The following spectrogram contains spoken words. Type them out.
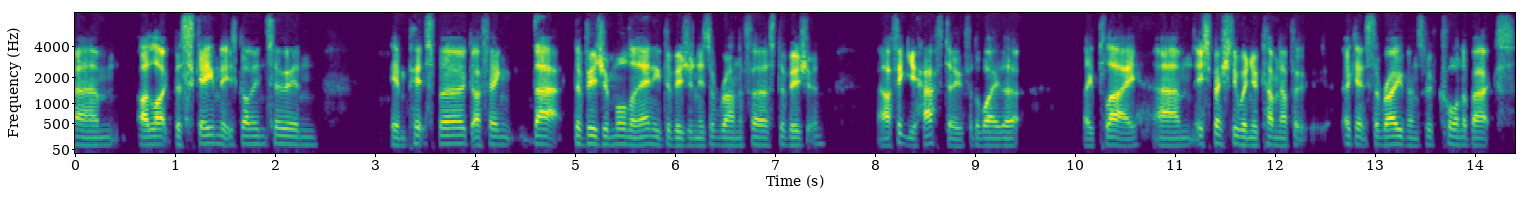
Um, I like the scheme that he's gone into in in Pittsburgh. I think that division more than any division is a run first division. I think you have to for the way that they play, um, especially when you're coming up against the Ravens with cornerbacks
